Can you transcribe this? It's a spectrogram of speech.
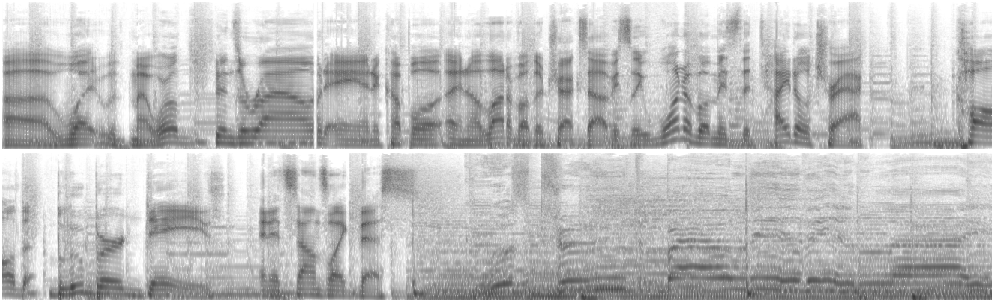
uh, what with my world spins around and a couple and a lot of other tracks obviously one of them is the title track called bluebird days and it sounds like this was the truth about living a lie?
